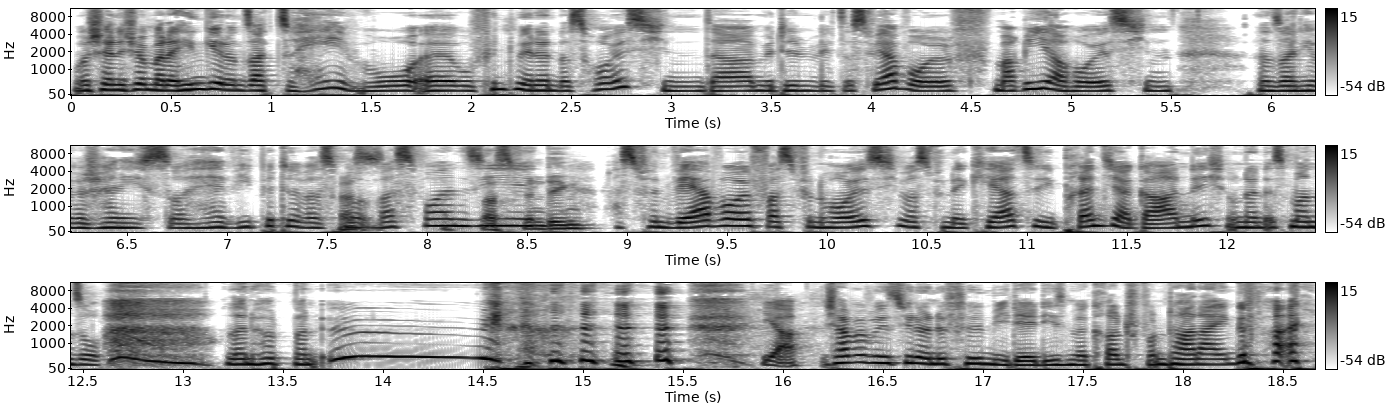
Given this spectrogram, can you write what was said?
wahrscheinlich, wenn man da hingeht und sagt so, hey, wo, äh, wo finden wir denn das Häuschen da mit dem das Werwolf Maria Häuschen? Dann sagen die wahrscheinlich so, hä, wie bitte, was, was, was wollen sie? was für ein Ding? Was für ein Werwolf, was für ein Häuschen, was für eine Kerze, die brennt ja gar nicht. Und dann ist man so, und dann hört man, ja, ich habe übrigens wieder eine Filmidee, die ist mir gerade spontan eingefallen.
